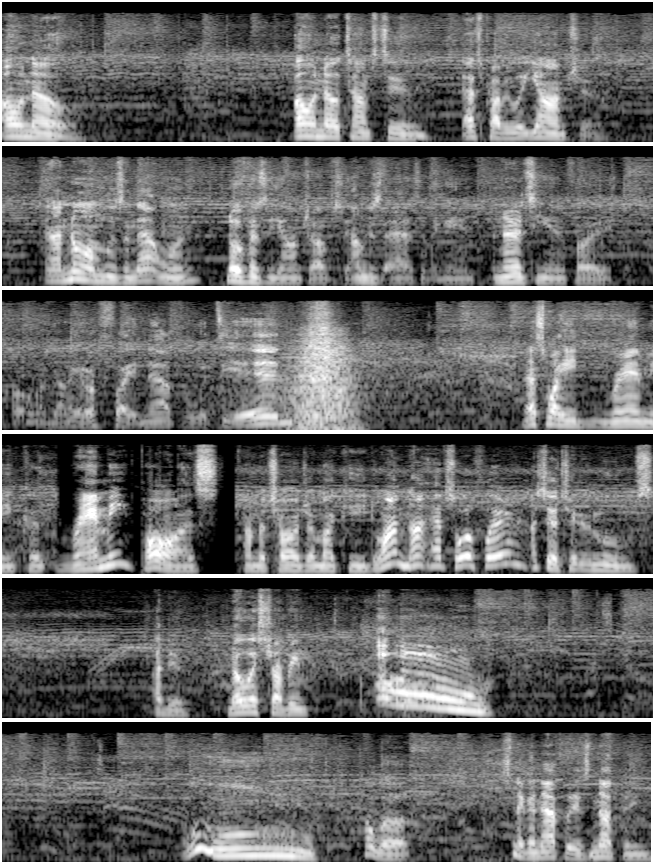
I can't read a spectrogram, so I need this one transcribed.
Oh no. Oh no, times two. That's probably with Yamcha. And I know I'm losing that one. No offense to Yamcha, obviously. I'm just ass at the game. Another Tien fight. Oh my god, I gotta fight Nappa with Tien. That's why he ran me. Cause ran me? Pause. Time to charge up my ki. Do I not have Solar Flare? I should have checked his moves. I do. No, let's try beam. Oh! Ooh! Hold up. This nigga Nappa is nothing.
